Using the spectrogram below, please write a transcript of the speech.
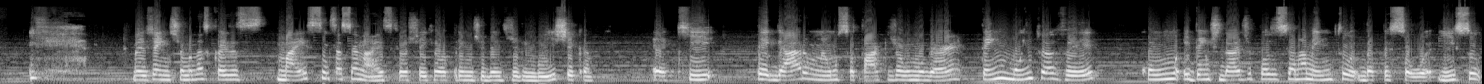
Mas, gente, uma das coisas mais sensacionais que eu achei que eu aprendi dentro de linguística é que pegar ou não o sotaque de algum lugar tem muito a ver com identidade e posicionamento da pessoa. E isso,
